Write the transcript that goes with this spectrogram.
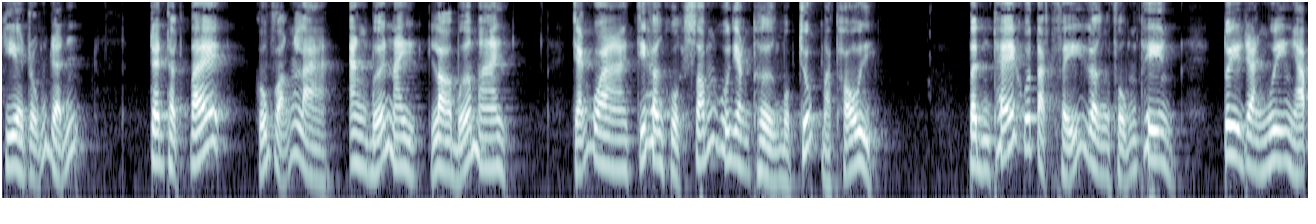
chia rủng rỉnh. Trên thực tế, cũng vẫn là ăn bữa nay, lo bữa mai. Chẳng qua chỉ hơn cuộc sống của dân thường một chút mà thôi. Tình thế của tặc phỉ gần Phụng Thiên, tuy rằng nguy ngập,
